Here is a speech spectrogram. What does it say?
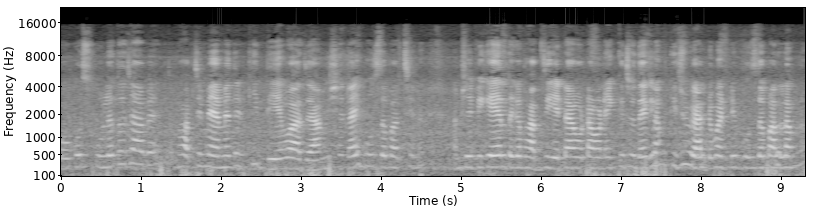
কোকো স্কুলে তো যাবে। তো ভাবছি ম্যামেদের কি দেওয়া যায়? আমি সেটাই বুঝতে পারছি না। আমি সেই বিকেল থেকে ভাবছি এটা ওটা অনেক কিছু দেখলাম, কিছু আলটিমেটলি বুঝতে পারলাম না।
